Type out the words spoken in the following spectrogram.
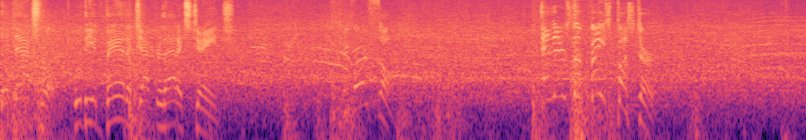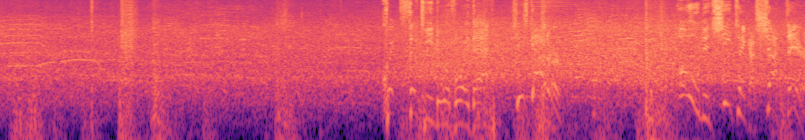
The natural with the advantage after that exchange. Reversal. And there's the face avoid that. She's got her. Oh, did she take a shot there?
